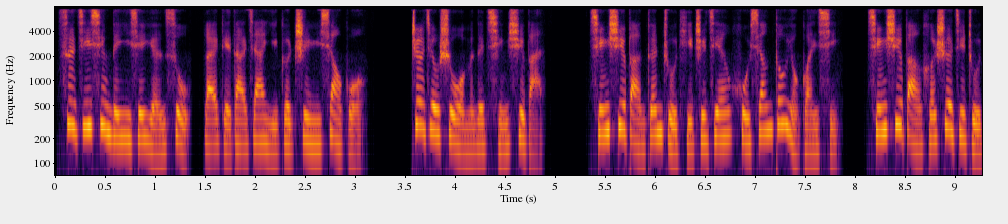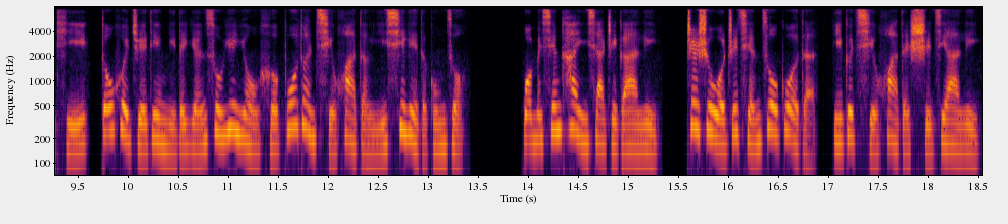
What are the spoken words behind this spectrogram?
刺激性的一些元素，来给大家一个治愈效果。这就是我们的情绪版。情绪版跟主题之间互相都有关系，情绪版和设计主题都会决定你的元素运用和波段企划等一系列的工作。我们先看一下这个案例，这是我之前做过的一个企划的实际案例。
